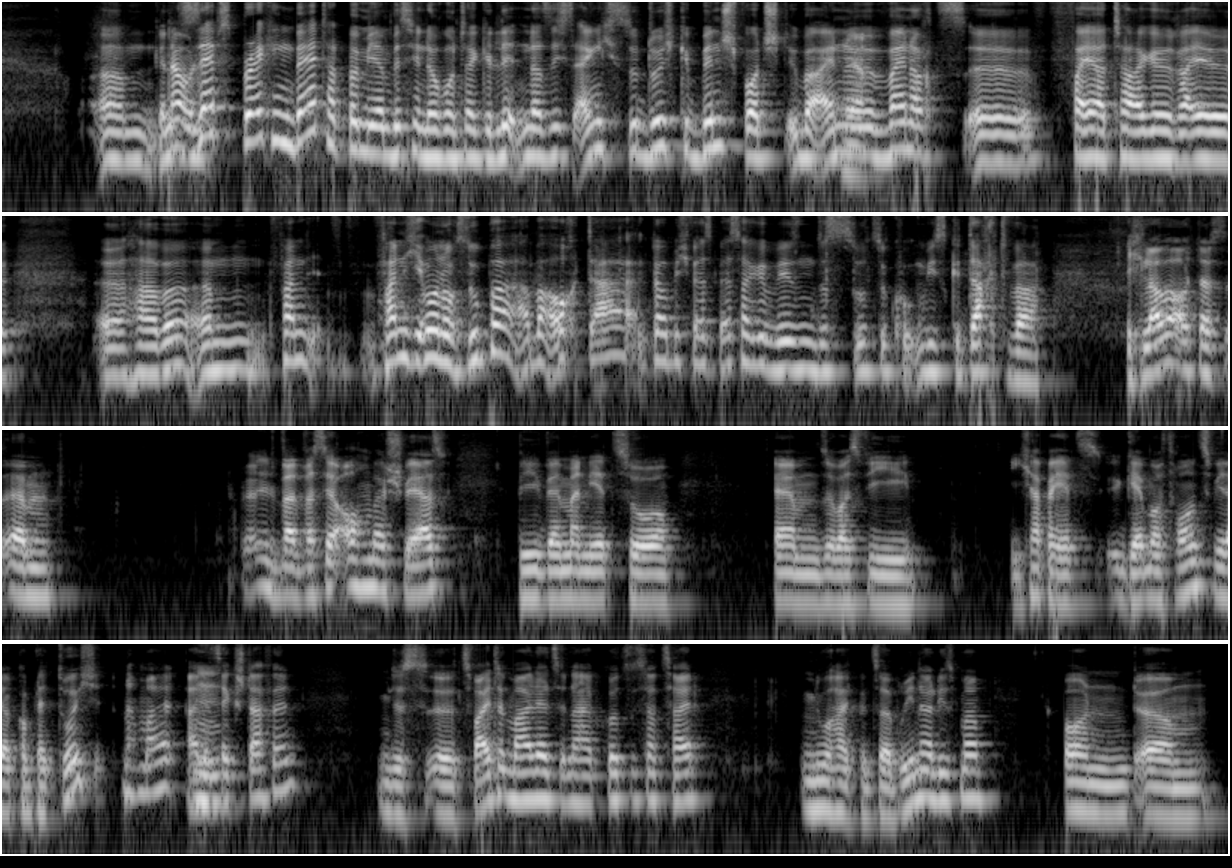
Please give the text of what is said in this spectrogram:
Ähm, genau. Selbst Breaking Bad hat bei mir ein bisschen darunter gelitten, dass ich es eigentlich so durchgebingewatcht über eine. Weihnachtsfeiertage-Reihe äh, habe. Ähm, fand, fand ich immer noch super, aber auch da, glaube ich, wäre es besser gewesen, das so zu gucken, wie es gedacht war. Ich glaube auch, dass, ähm, was ja auch immer schwer ist, wie wenn man jetzt so ähm, sowas wie, ich habe ja jetzt Game of Thrones wieder komplett durch, nochmal, alle mhm. sechs Staffeln. Das äh, zweite Mal jetzt innerhalb kürzester Zeit. Nur halt mit Sabrina diesmal. Und ähm,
